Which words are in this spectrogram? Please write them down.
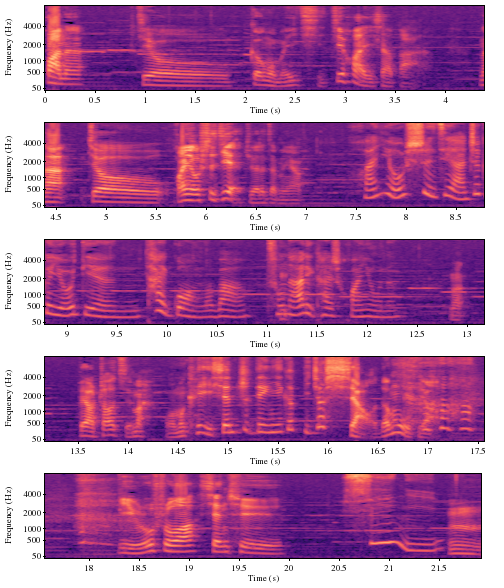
话呢，就跟我们一起计划一下吧。那就环游世界，觉得怎么样？环游世界啊，这个有点太广了吧？从哪里开始环游呢？那不要着急嘛，我们可以先制定一个比较小的目标，比如说先去，悉尼，嗯，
